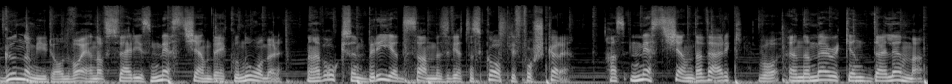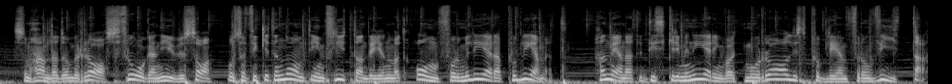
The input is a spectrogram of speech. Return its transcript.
Gunnar Myrdal var en av Sveriges mest kända ekonomer, men han var också en bred samhällsvetenskaplig forskare. Hans mest kända verk var An American Dilemma som handlade om rasfrågan i USA och som fick ett enormt inflytande genom att omformulera problemet. Han menade att diskriminering var ett moraliskt problem för de vita.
